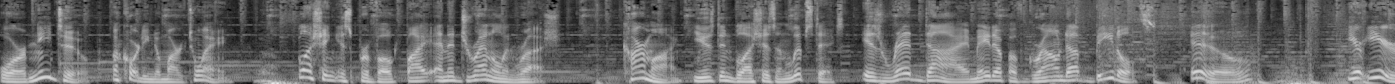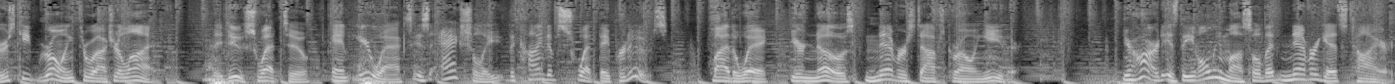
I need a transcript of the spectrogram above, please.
or need to, according to Mark Twain. Blushing is provoked by an adrenaline rush. Carmine, used in blushes and lipsticks, is red dye made up of ground up beetles. Ew. Your ears keep growing throughout your life. They do sweat too, and earwax is actually the kind of sweat they produce. By the way, your nose never stops growing either. Your heart is the only muscle that never gets tired.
